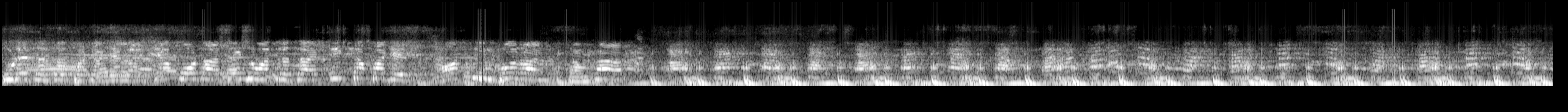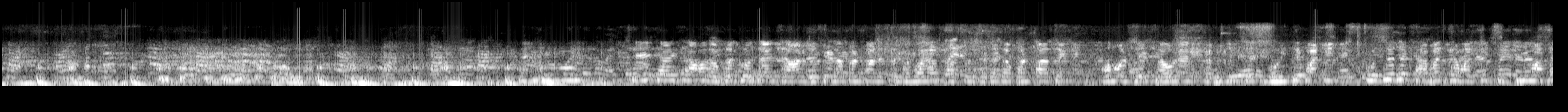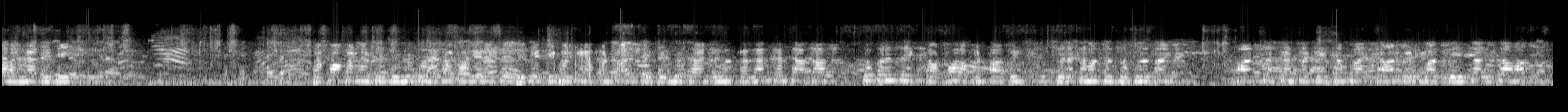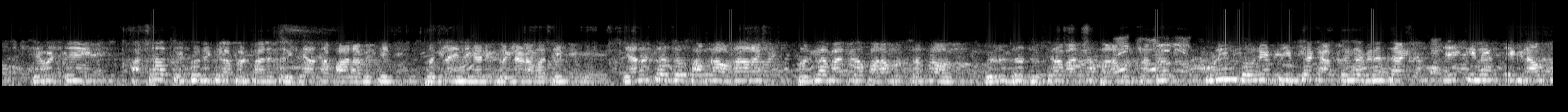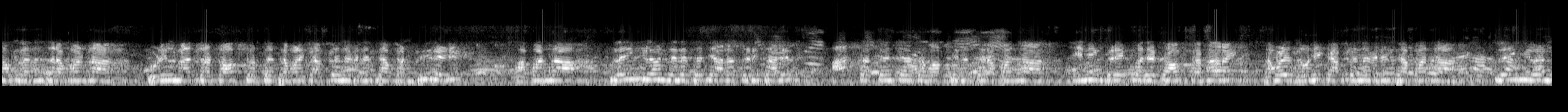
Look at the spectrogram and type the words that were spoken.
पुढे सरकत फटका केला त्या मोठा चेंडू मात्र साहेब एक टप्पा घेत. ऑस्टिन फोर रन चौकार सेहेचाळीस आपण होत्या चार विकेट आपण पाहिलं तर गमावल्यापासून षटक आपण अमोल शेख सावले आणि अभिजित शेख मोहिते पाटील उद्योजक साहेबांच्या मालकीची टीम आता रंगात येते. टप्पा पडल्यानंतर चेंडू पुण्याचा खाली विकेट किपरकडे आपण पाहिलं तर चेंडू साहेब आता तोपर्यंत एक टॉपबॉल आपण पाहतोय षटक क्रमांक संपलंच आहे. पाच षटकांचा खेळ संपला चार गडी बाद सेहेचाळीस शेवटचे अठरा चेंडू देखील आपण पाहिलं तर इतिहासा पाहायला मिळतील. पहिल्या इनिंग आणि पहिल्या डावातील. यानंतर जो सामना होणार आहे पहिल्या मॅचचा पराभूत संघ. विरुद्ध दुसऱ्या मॅचचा पराभूत संघ. पुढील दोन्ही टीमच्या कॅप्टनला विनंती आहे. एक इनिंग एक डाव संपल्यानंतर आपण पुढील मॅचचा टॉस करतोय. त्यामुळे कॅप्टनला विनंती आपण बी रेडी आपण प्लेईंग इलेव्हन देण्यासाठी आला तरी चालेल. आठ कॅप्टनच्या समाप्तीनंतर आपण इनिंग ब्रेकमध्ये टॉप करणार आहे. त्यामुळे दोन्ही कॅप्टनला विनंती आपण प्लेईंग इलेव्हन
